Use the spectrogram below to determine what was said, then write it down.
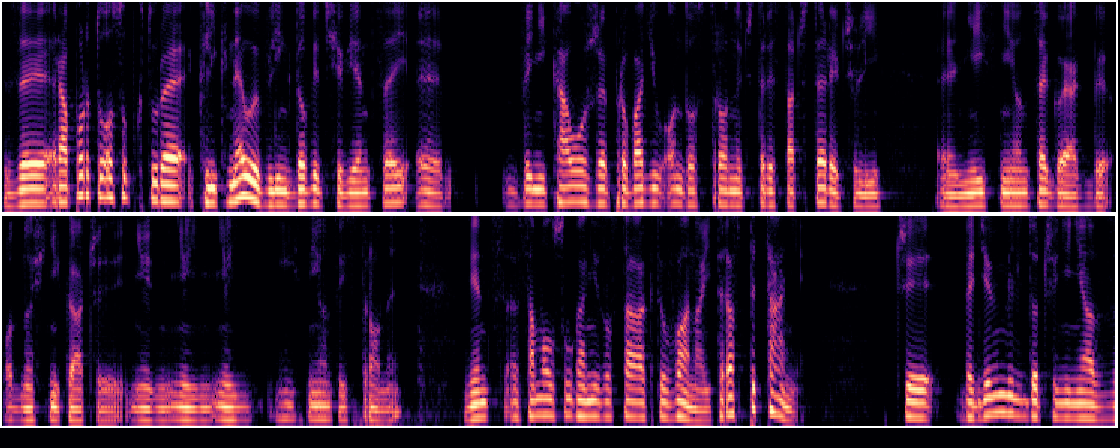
Z raportu osób, które kliknęły w link dowiedz się więcej, y, wynikało, że prowadził on do strony 404, czyli y, nieistniejącego jakby odnośnika, czy nie, nie, nie, nieistniejącej strony, więc sama usługa nie została aktywowana. I teraz pytanie, czy będziemy mieli do czynienia z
